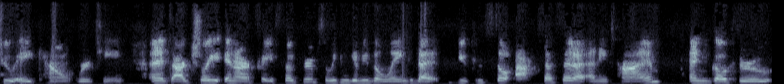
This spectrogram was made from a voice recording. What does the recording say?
two eight count routine. And it's actually in our Facebook group. So we can give you the link that you can still access it at any time and go through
